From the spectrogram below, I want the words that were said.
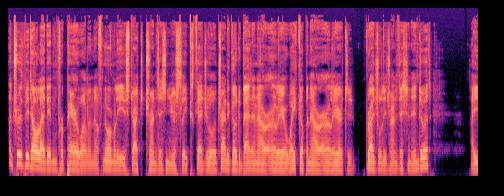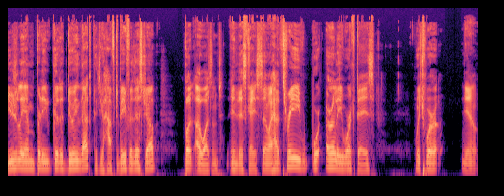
And truth be told, I didn't prepare well enough. Normally, you start to transition your sleep schedule, try to go to bed an hour earlier, wake up an hour earlier to gradually transition into it. I usually am pretty good at doing that because you have to be for this job, but I wasn't in this case. So I had three w- early work days, which were, you know,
